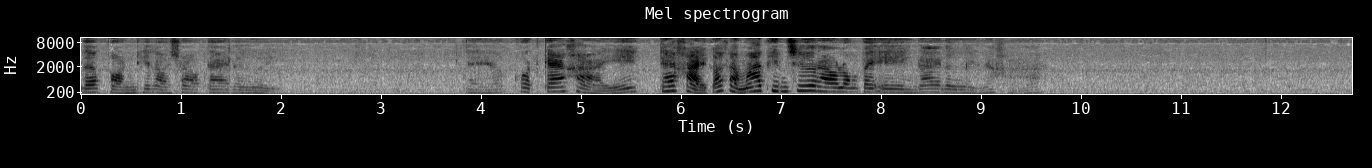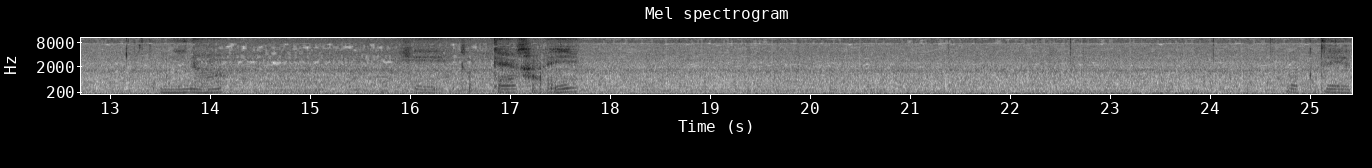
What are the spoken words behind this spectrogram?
เลือกฟอนต์ที่เราชอบได้เลย แล้วกดแก้ไข แก้ไขก็สามารถพิมพ์ชื่อเราลงไปเองได้เลยนะคะตรงนี้เนาะ โอเค กดแก้ไข หกเจ็ด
